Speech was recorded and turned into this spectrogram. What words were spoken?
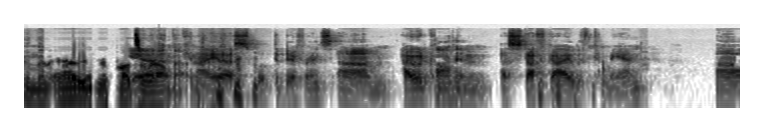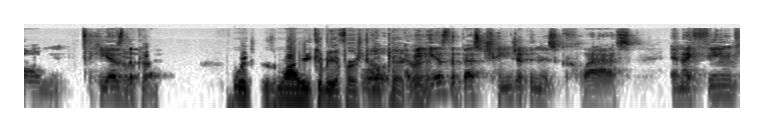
and then add in your thoughts yeah, around that. Can I uh, split the difference? Um, I would call him a stuff guy with command. Um, he has the, okay. which is why he could be a first well, round pick. I mean, he has the best changeup in his class, and I think,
